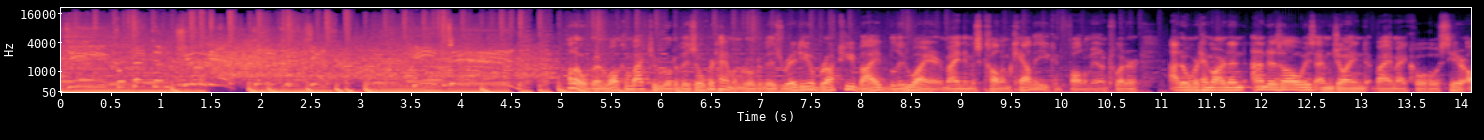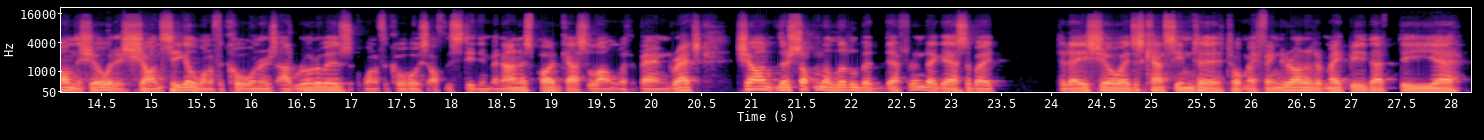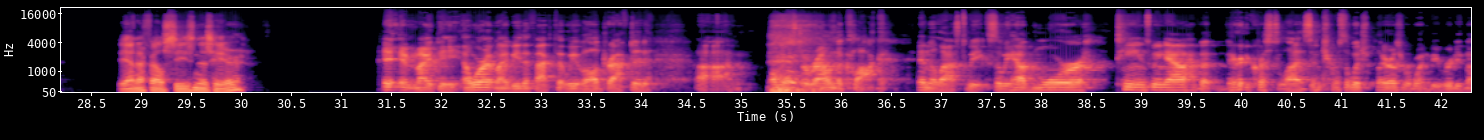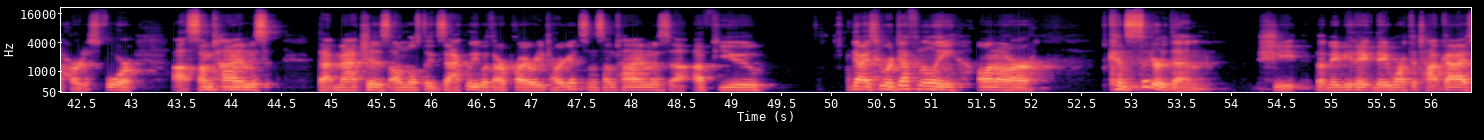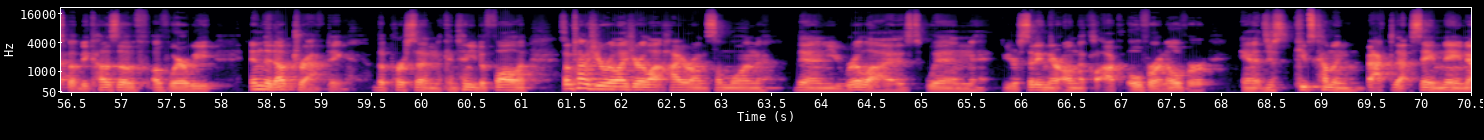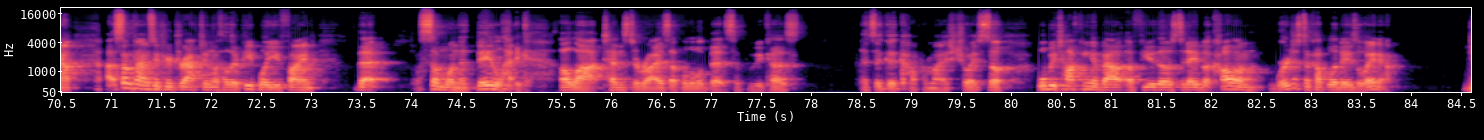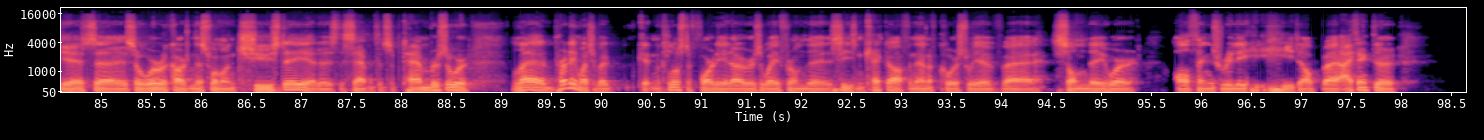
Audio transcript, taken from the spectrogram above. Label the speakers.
Speaker 1: for Beckham Jr.
Speaker 2: Hello, everyone. Welcome back to RotoViz Overtime on RotoViz Radio, brought to you by Blue Wire. My name is Colm Kelly. You can follow me on Twitter at Overtime Ireland. And as always, I'm joined by my co host here on the show. It is Shawn Siegele, one of the co owners at RotoViz, one of the co hosts of the Stealing Bananas podcast, along with Ben Gretch. Shawn, there's something a little bit different, I guess, about today's show. I just can't seem to, to put my finger on it. It might be that the uh, the NFL season is here.
Speaker 3: It, it, might be, or it might be the fact that we've all drafted uh, almost around the clock in the last week. So we have more teams. We now have it very crystallized in terms of which players we're going to be rooting the hardest for. Uh, sometimes that matches almost exactly with our priority targets, and sometimes uh, a few guys who are definitely on our consider them sheet, but maybe they, they weren't the top guys, but because of of where we ended up drafting, the person continued to fall. And sometimes you realize you're a lot higher on someone than you realized when you're sitting there on the clock over and over and it just keeps coming back to that same name. Now, uh, sometimes if you're drafting with other people, you find that someone that they like a lot tends to rise up a little bit simply because it's a good compromise choice. So we'll be talking about a few of those today, but Colm, we're just a couple of days away now.
Speaker 2: Yeah, uh, so we're recording this one on Tuesday. It is the 7th of September. So we're led pretty much about getting close to 48 hours away from the season kickoff. And then, of course, we have uh, Sunday where all things really heat up. Uh, I think they're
